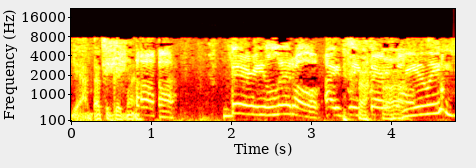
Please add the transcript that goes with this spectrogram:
yeah, that's a good one. Uh, very little. I sleep very well. Really?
